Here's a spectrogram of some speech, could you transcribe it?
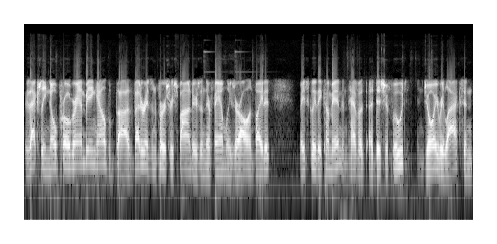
there's actually no program being held. Uh, veterans and first responders and their families are all invited. Basically, they come in and have a, a dish of food, enjoy, relax, and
